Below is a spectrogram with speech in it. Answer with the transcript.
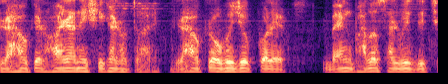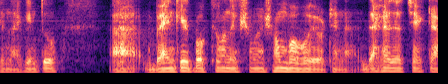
গ্রাহকের হয়রানির শিকার হতে হয়। গ্রাহকরা অভিযোগ করে, ব্যাংক ভালো সার্ভিস দিচ্ছে না। কিন্তু ব্যাংকের পক্ষে অনেক সময় সম্ভব হয়ে ওঠে না। দেখা যাচ্ছে একটা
